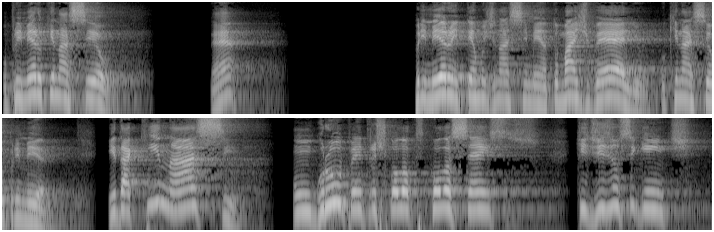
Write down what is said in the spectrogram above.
O primeiro que nasceu, né? Primeiro em termos de nascimento, o mais velho, o que nasceu primeiro. E daqui nasce um grupo entre os colossenses que dizem o seguinte:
